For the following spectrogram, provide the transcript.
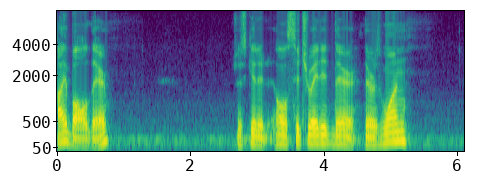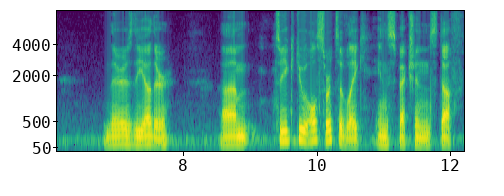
eyeball there. Just get it all situated. There there's one. There's the other. Um, so you could do all sorts of like inspection stuff.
